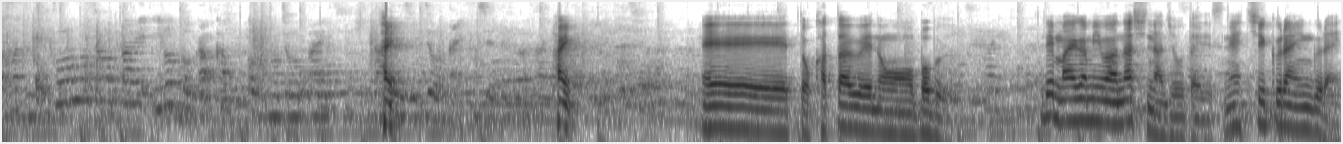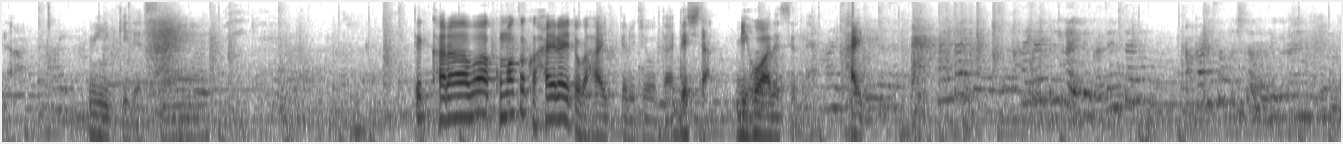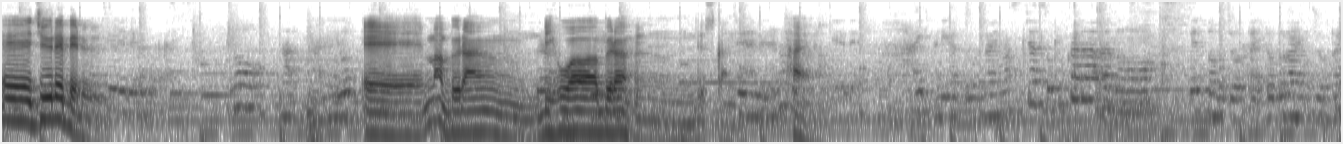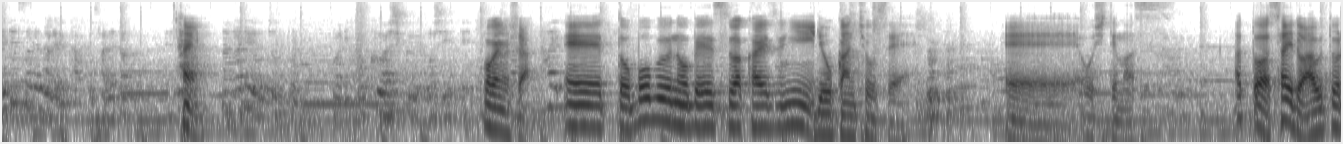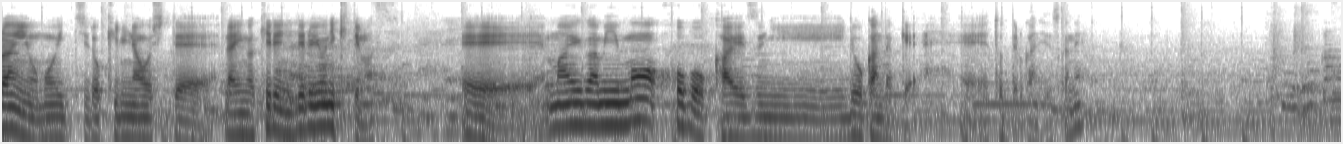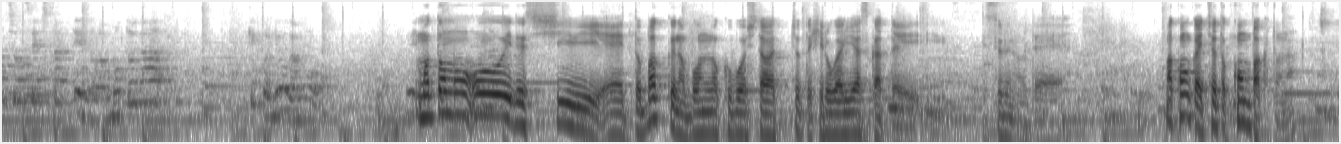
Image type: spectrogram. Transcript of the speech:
はまずの状態色とかカットの状態い状態教えてください。はい。えー、っと片上のボブ。はい。で前髪はなしな状態ですね。チークラインぐらいなはい。雰囲気ですね。でカラーは細かくハイライトが入ってる状態でした。ビフォアですよね。はい、ハイライト以外というか全体の明るさとしてはどれぐらいの？えー10レベルえー、まあブラウンビフォアはブラウンですか10レね。はい。はい、ありがとうございます。じゃあそこからあのベッドの状態とドライの状態でそれぞれカットされたと思うんですが、はい。流れをちょっと割と詳しく教えて。わかりました、はい、えーっとボブのベースは変えずに量感調整、えーをしてます。あとは再度アウトラインをもう一度切り直してラインが綺麗に出るように切ってます、えー前髪もほぼ変えずに量感だけ、えー取ってる感じですかね。その量感を調整したっていうのは元が結構量がもう上元も多いですし、えーっとバックのボンのくぼ下はちょっと広がりやすかったりするので、まあ、今回ちょっとコンパクトな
